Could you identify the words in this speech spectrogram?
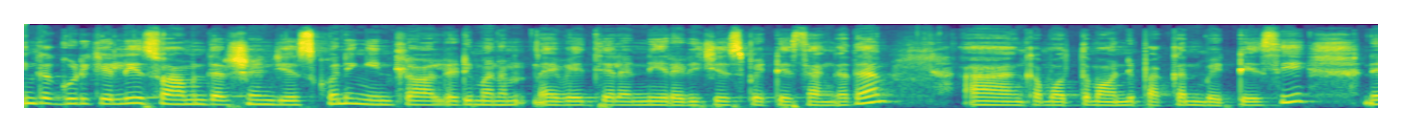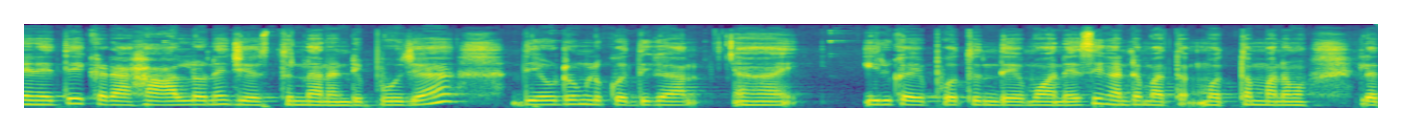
ఇంకా గుడికి వెళ్ళి స్వామిని దర్శనం చేసుకొని ఇంట్లో ఆల్రెడీ మనం నైవేద్యాలన్నీ రెడీ చేసి పెట్టేశాం కదా. ఇంకా మొత్తం అవన్నీ పక్కన పెట్టేసి నేనైతే ఇక్కడ హాల్లోనే చేస్తున్నానండి పూజ. దేవుడు రూమ్లు కొద్దిగా ఇరుకైపోతుందేమో అనేసి అంటే మొత్తం మొత్తం మనం ఇలా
